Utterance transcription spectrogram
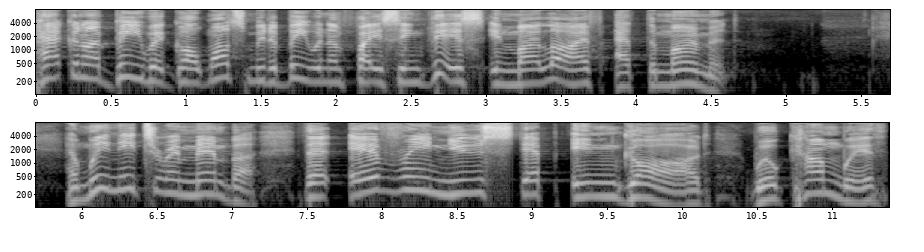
How can I be where God wants me to be when I'm facing this in my life at the moment? And we need to remember that every new step in God will come with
